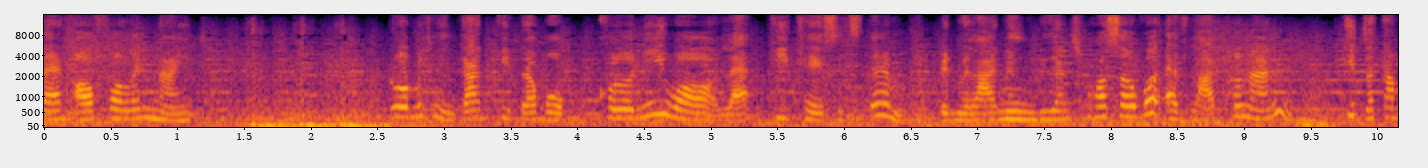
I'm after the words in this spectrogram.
Land of Fallen Knight รวมไปถึงการปิดระบบ Colony War และ PK System เป็นเวลา 1 เดือนเฉพาะเซิร์ฟเวอร์ Atlas เท่านั้น กิจกรรม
